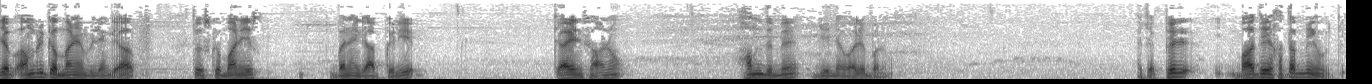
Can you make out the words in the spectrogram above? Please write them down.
جب امر کے معنی ملیں گے آپ، تو اس کے معنی بنے گا آپ کے لیے، کیا انسانوں حمد میں جینے والے بنو اچھا پھر بات یہ ختم نہیں ہوتی۔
